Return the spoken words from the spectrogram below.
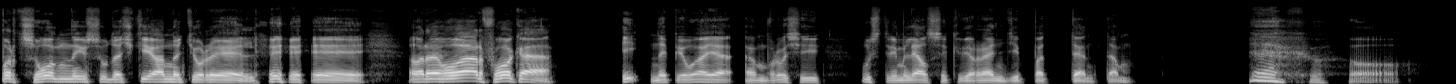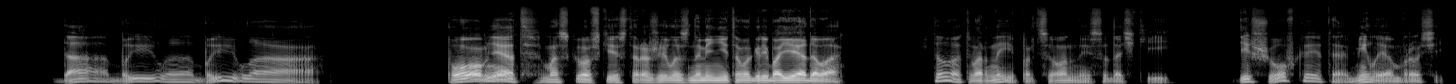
порционные судачки Анна Тюрель. Хе-хе-хе! Оревуар, Фока!» И, напевая, Амвросий устремлялся к веранде под тентом. «Эх, о, да, было, было!» Помнят московские сторожилы знаменитого Грибоедова. Что отварные порционные судачки? Дешевка это, милый Амвросий.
